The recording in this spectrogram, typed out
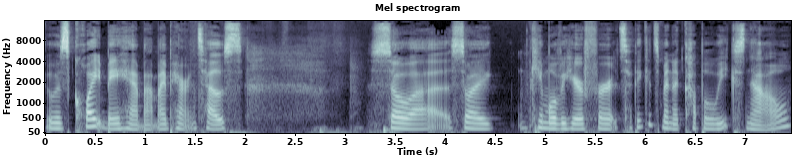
it was quite mayhem at my parents' house. So uh, so I came over here for I think it's been a couple weeks now,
